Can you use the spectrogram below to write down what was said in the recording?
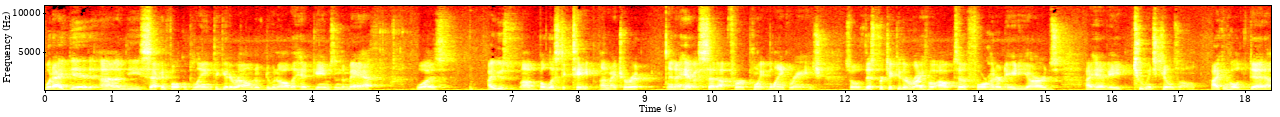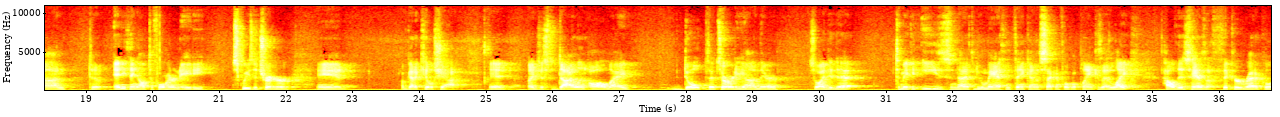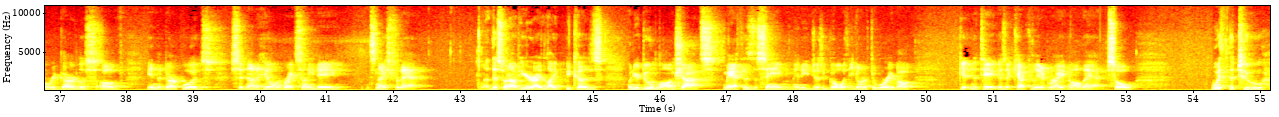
what I did on the second focal plane to get around of doing all the head games and the math was I used uh, ballistic tape on my turret and I have it set up for point blank range. So this particular rifle out to 480 yards, I have a two inch kill zone. I can hold dead on to anything out to 480, squeeze the trigger, and I've got a kill shot. And I just dial in all my dope that's already on there. So I did that to make it easy and not have to do math and think on a second focal plane because I like how this has a thicker reticle regardless of in the dark woods, sitting on a hill on a bright sunny day, it's nice for that. Uh, this one out here I like because when you're doing long shots, math is the same and you just go with it. You don't have to worry about getting the tape, is it calculated right and all that. So with the two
